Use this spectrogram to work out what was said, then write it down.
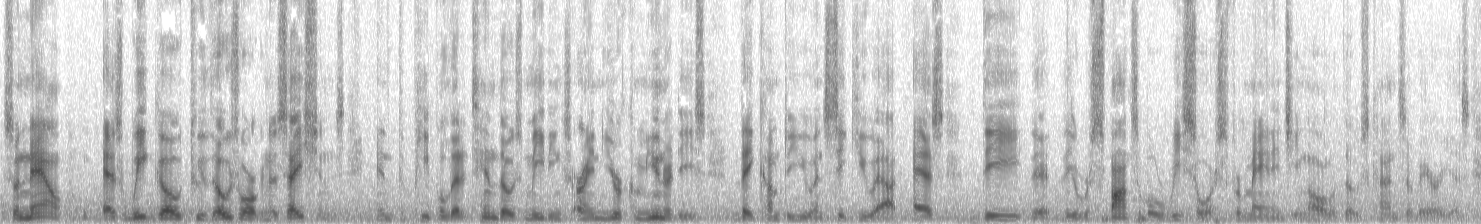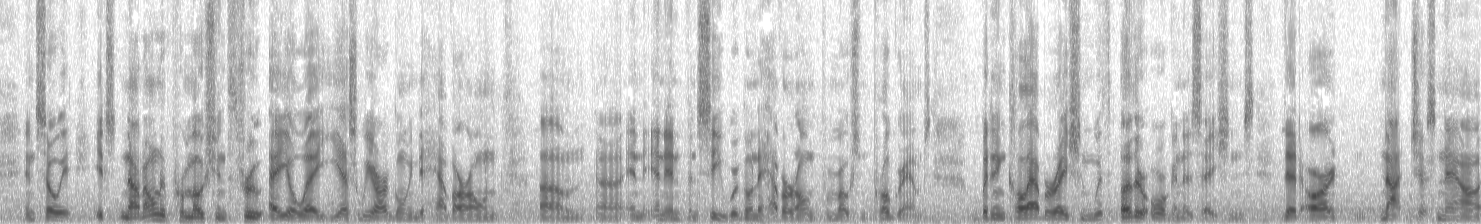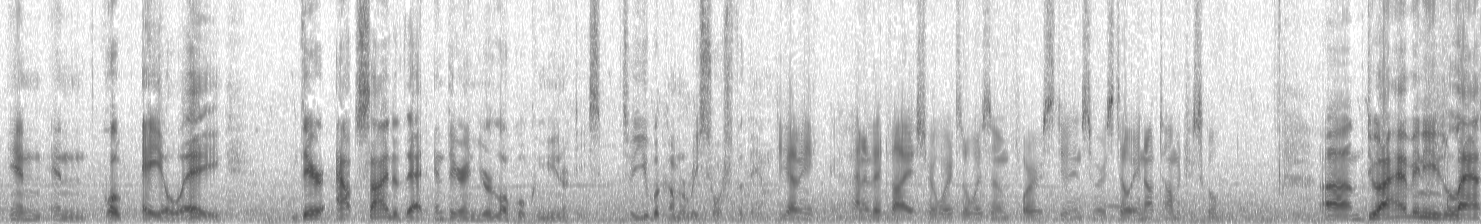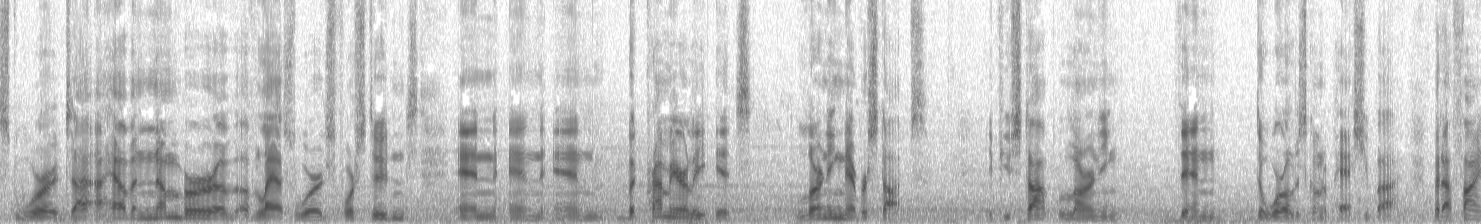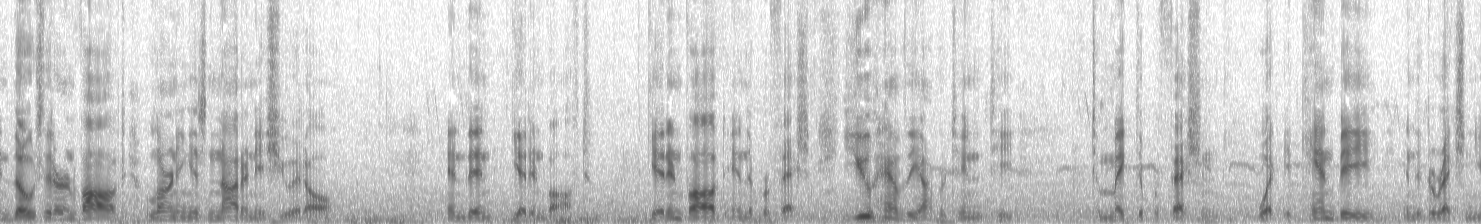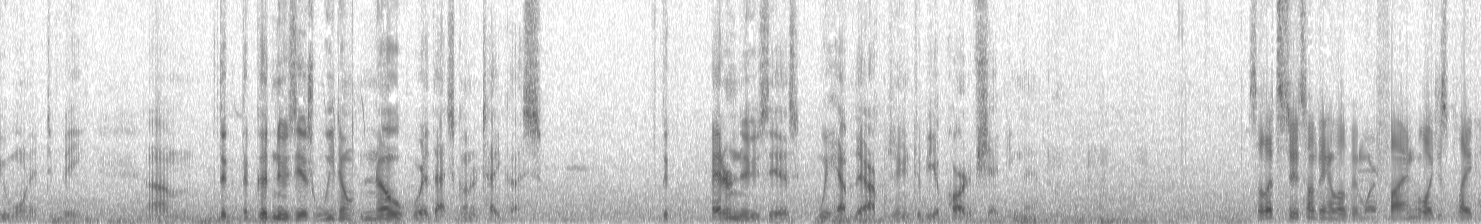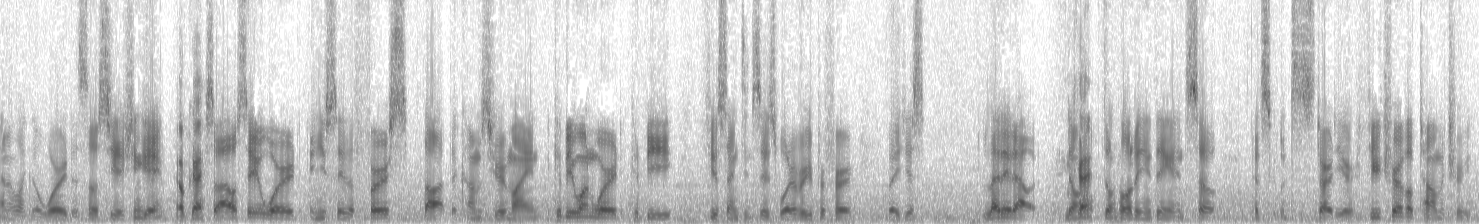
So now, as we go to those organizations and the people that attend those meetings are in your communities, they come to you and seek you out as the, the, the, responsible resource for managing all of those kinds of areas. And so it, it's not only promotion through AOA, yes, we are going to have our own um, uh, and, and InfantSEE, we're going to have our own promotion programs, but in collaboration with other organizations that are not just now in, in quote AOA, they're outside of that and they're in your local communities. So you become a resource for them. Do you have any kind of advice or words of wisdom for students who are still in optometry school? Um, do I have any last words? I, I have a number of, of last words for students and and and but primarily it's learning never stops. If you stop learning, then the world is going to pass you by. But I find those that are involved, learning is not an issue at all. And then get involved. Get involved in the profession. You have the opportunity to make the profession what it can be in the direction you want it to be. Um, the, the good news is we don't know where that's going to take us. The better news is we have the opportunity to be a part of shaping that. So let's do something a little bit more fun. We'll just play kind of like a word association game. Okay. So I'll say a word and you say the first thought that comes to your mind. It could be one word, it could be a few sentences, whatever you prefer, but just let it out. Don't, okay. don't hold anything in. So let's, let's start here. Future of optometry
